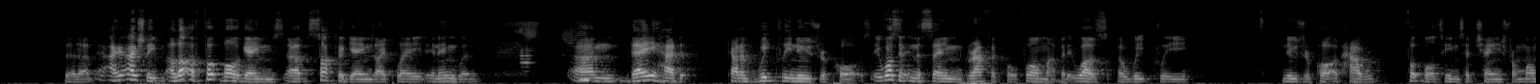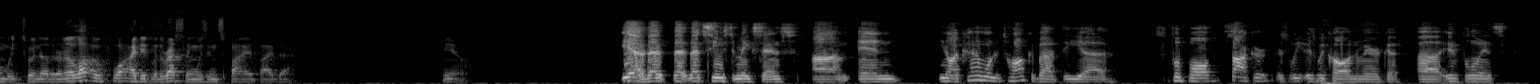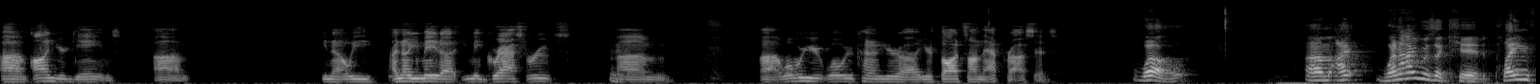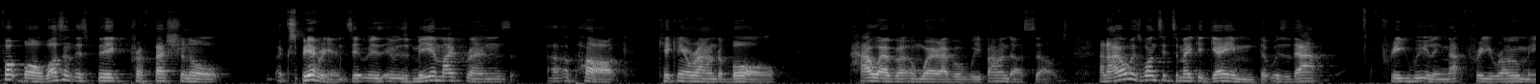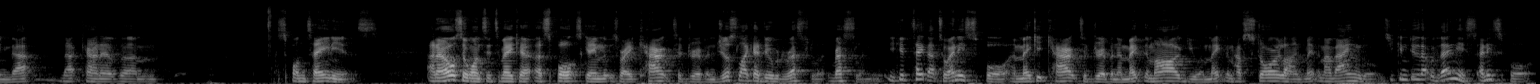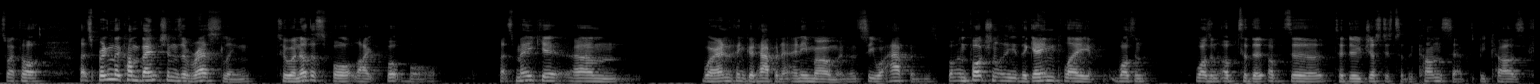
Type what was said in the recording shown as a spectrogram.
that uh, I, actually a lot of football games, uh, soccer games I played in England. Um, they had kind of weekly news reports. It wasn't in the same graphical format, but it was a weekly news report of how football teams had changed from one week to another, and a lot of what I did with wrestling was inspired by that. Yeah. Yeah, that that, that seems to make sense. Um, and you know, I kind of want to talk about the uh, football, soccer, as we as we call it in America, uh, influence um, on your games? Um, you know, we I know you made a you made grassroots. Um, uh, what were your what were kind of your uh, your thoughts on that process? Well, um, I when I was a kid, playing football wasn't this big professional experience. It was it was me and my friends at a park kicking around a ball, however and wherever we found ourselves. And I always wanted to make a game that was that freewheeling, that free roaming, that that kind of um, spontaneous. And I also wanted to make a, a sports game that was very character driven, just like I do with wrestling. You could take that to any sport and make it character driven and make them argue and make them have storylines, make them have angles. You can do that with any any sport. So I thought, let's bring the conventions of wrestling to another sport like football. Let's make it um, where anything could happen at any moment and see what happens. But unfortunately, the gameplay wasn't wasn't up to the up to to do justice to the concept because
